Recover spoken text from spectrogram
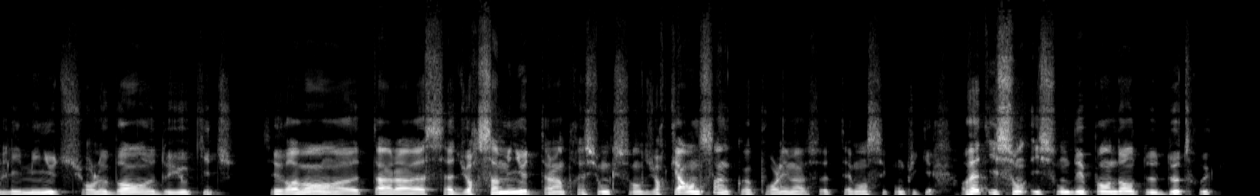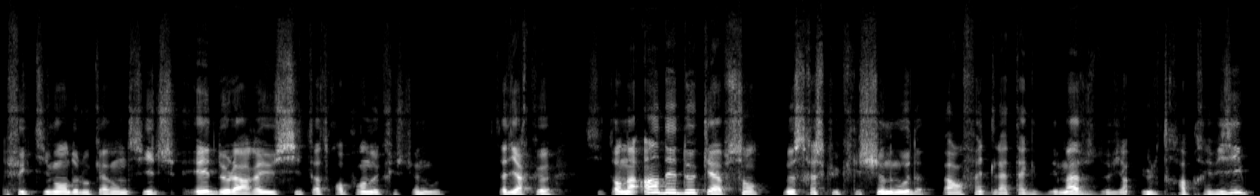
les minutes sur le banc de Jokic c'est vraiment, euh, ça dure 5 minutes, tu as l'impression que ça en dure 45 quoi, pour les Mavs, tellement c'est compliqué. En fait, ils sont, dépendants de deux trucs, effectivement de Luka Doncic et de la réussite à 3 points de Christian Wood. C'est-à-dire que si tu en as un des deux qui est absent, ne serait-ce que Christian Wood, bah en fait l'attaque des Mavs devient ultra prévisible.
